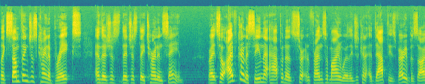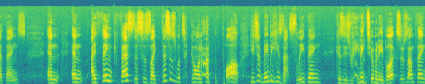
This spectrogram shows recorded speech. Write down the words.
Like something just kind of breaks and they're just they just they turn insane right? So i've kind of seen that happen to certain friends of mine where they just kind of adapt these very bizarre things. And and i think festus is like this is what's going on with paul. He just maybe he's not sleeping because he's reading too many books or something.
